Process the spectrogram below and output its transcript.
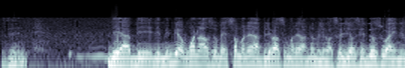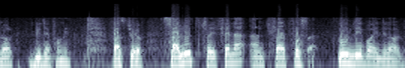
They are be, they may be of one household, but some of them are believers, some of them are not believers. So just say, those who are in the Lord, greet them for me. Verse 12. Salute Tryphena and Tryphosa, who labor in the Lord.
